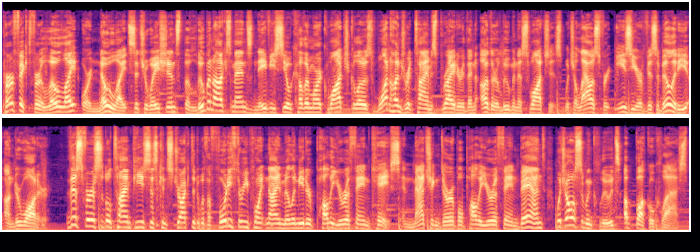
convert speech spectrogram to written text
Perfect for low light or no light situations, the Luminox Men's Navy SEAL Color Mark watch glows 100 times brighter than other luminous watches, which allows for easier visibility underwater. This versatile timepiece is constructed with a 43.9mm polyurethane case and matching durable polyurethane band, which also includes a buckle clasp.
